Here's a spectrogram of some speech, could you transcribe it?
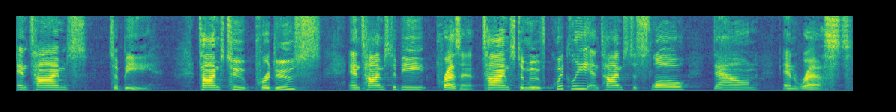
and times to be, times to produce and times to be present, times to move quickly and times to slow down and rest.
